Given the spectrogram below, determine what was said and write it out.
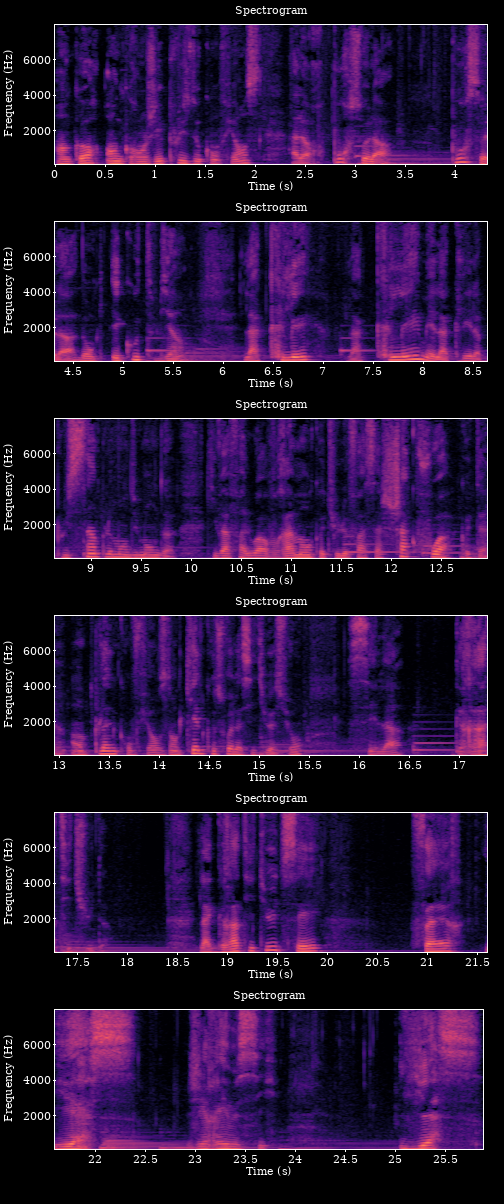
encore engranger plus de confiance. Alors pour cela, pour cela, donc écoute bien, la clé, la clé, mais la clé la plus simplement du monde, qu'il va falloir vraiment que tu le fasses à chaque fois que tu es en pleine confiance, dans quelle que soit la situation, c'est la gratitude. La gratitude, c'est faire yes, j'ai réussi. Yes,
